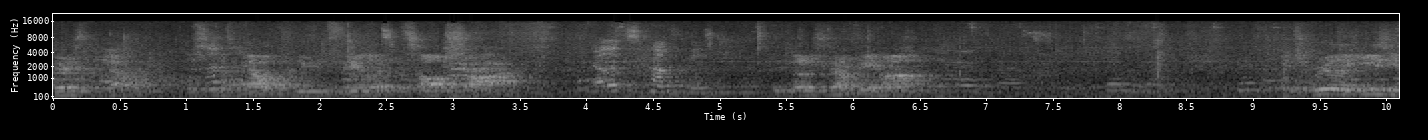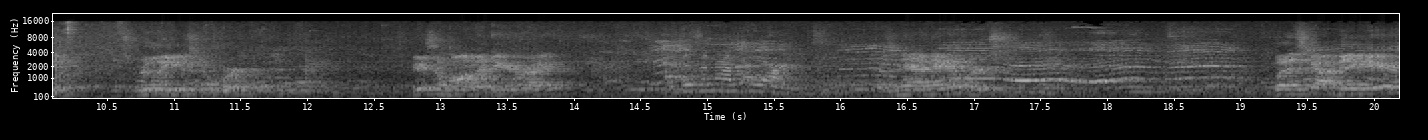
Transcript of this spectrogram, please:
There's the pelt. This is the pelt. You can feel it. It's all soft. That looks comfy. It looks comfy, huh? It's really easy. It's really easy to work. Here's a mama deer, right? It doesn't have horns. Doesn't have antlers, but it's got big ears.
